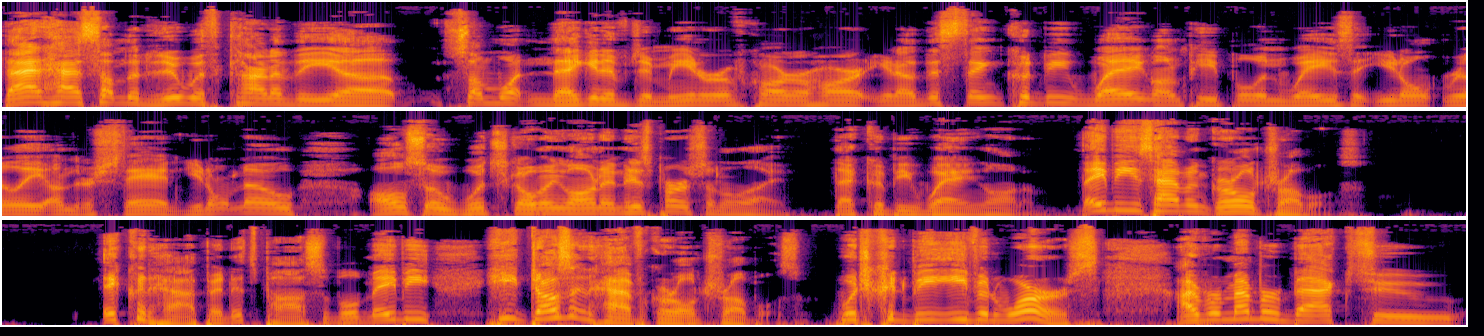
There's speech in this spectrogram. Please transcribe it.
that has something to do with kind of the uh, somewhat negative demeanor of Carter Hart. You know, this thing could be weighing on people in ways that you don't really understand. You don't know also what's going on in his personal life that could be weighing on him. Maybe he's having girl troubles. It could happen. It's possible. Maybe he doesn't have girl troubles, which could be even worse. I remember back to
